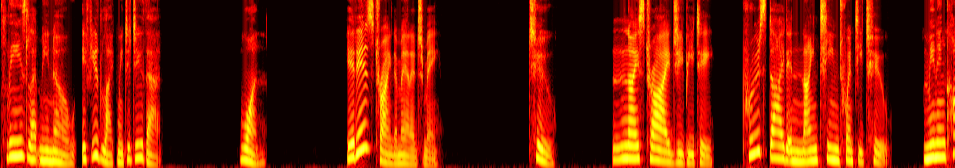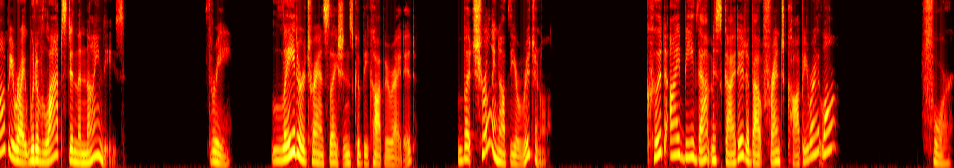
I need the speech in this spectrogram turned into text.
Please let me know if you'd like me to do that. 1. It is trying to manage me. 2. Nice try, GPT. Proust died in 1922, meaning copyright would have lapsed in the 90s. 3. Later translations could be copyrighted, but surely not the original. Could I be that misguided about French copyright law? 4.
